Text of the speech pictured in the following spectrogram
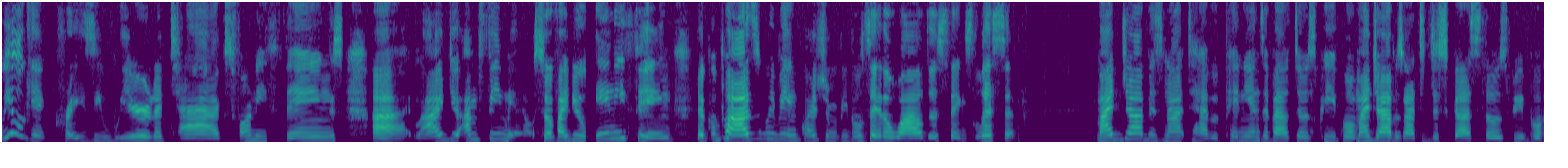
we all get crazy, weird attacks, funny things. Uh, I do. I'm female, so if I do anything that could possibly be in question, people say the wildest things. Listen, my job is not to have opinions about those people. My job is not to discuss those people.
